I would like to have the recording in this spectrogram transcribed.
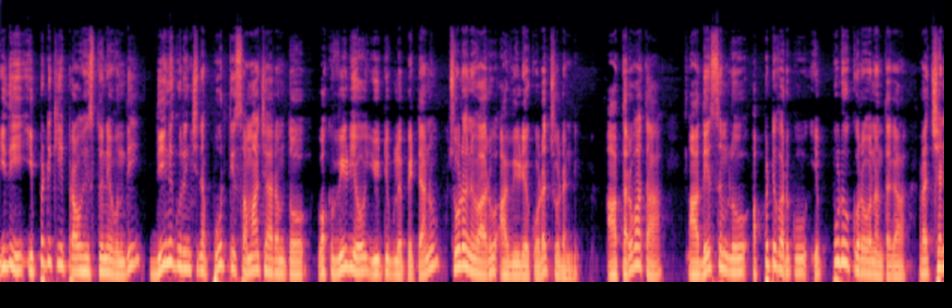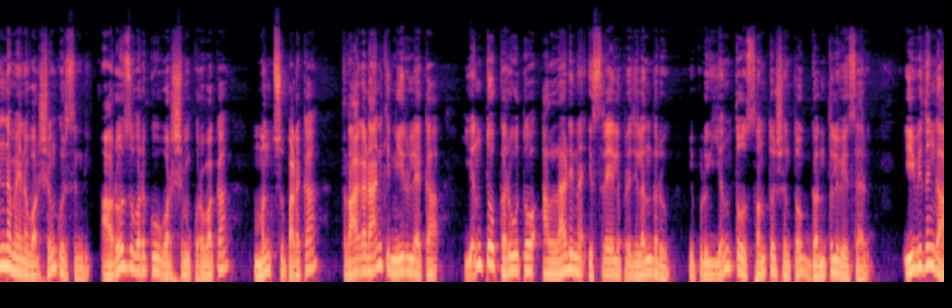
ఇది ఇప్పటికీ ప్రవహిస్తూనే ఉంది. దీని గురించిన పూర్తి సమాచారంతో ఒక వీడియో యూట్యూబ్లో పెట్టాను. చూడని వారు ఆ వీడియో కూడా చూడండి. ఆ తర్వాత ఆ దేశంలో అప్పటి వరకు ఎప్పుడూ కురవనంతగా ప్రచండమైన వర్షం కురిసింది. ఆ రోజు వరకు వర్షం కురవక మంచు పడక త్రాగడానికి నీరు లేక ఎంతో కరువుతో అల్లాడిన ఇస్రాయేల్ ప్రజలందరూ ఇప్పుడు ఎంతో సంతోషంతో గంతులు వేశారు. ఈ విధంగా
